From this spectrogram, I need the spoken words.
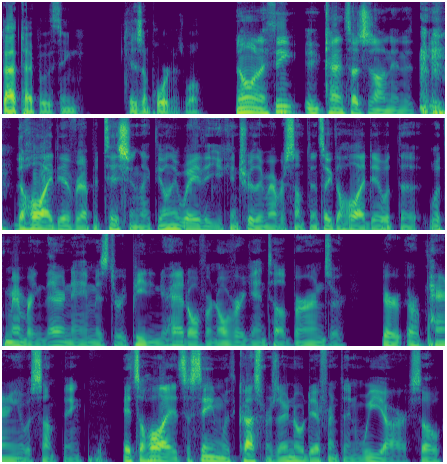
that type of thing is important as well. No, and I think it kind of touches on in it, it, the whole idea of repetition. Like the only way that you can truly remember something, it's like the whole idea with the with remembering their name is to repeat in your head over and over again until it burns, or or, or pairing it with something. It's a whole. It's the same with customers. They're no different than we are. So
